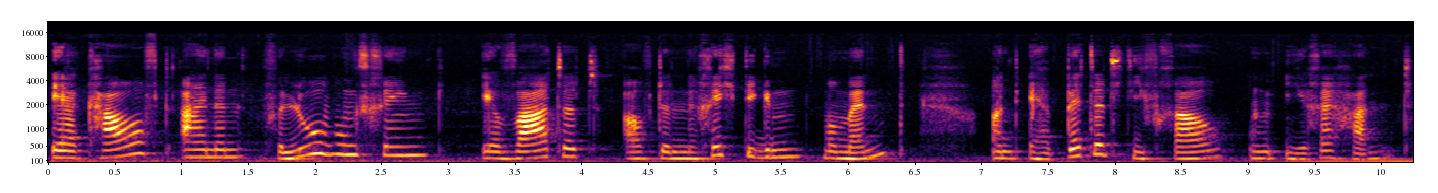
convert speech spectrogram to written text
Er kauft einen Verlobungsring, er wartet auf den richtigen Moment und er bittet die Frau um ihre Hand.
